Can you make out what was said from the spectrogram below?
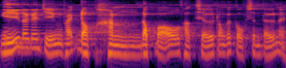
Nghĩ tới cái chuyện phải độc hành, độc bộ thật sự trong cái cuộc sinh tử này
